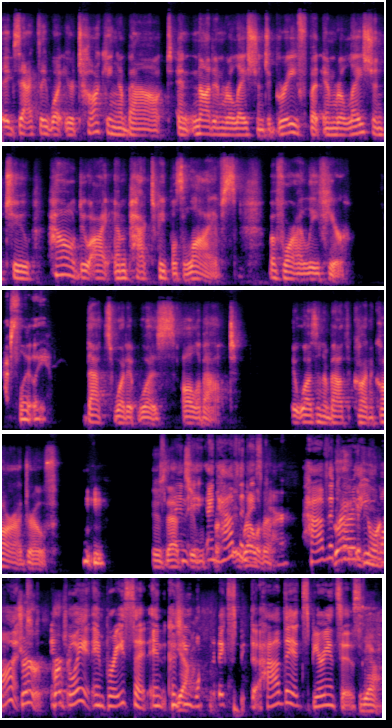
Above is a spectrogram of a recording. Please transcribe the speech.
exactly what you're talking about and not in relation to grief but in relation to how do i impact people's lives before i leave here? Absolutely. That's what it was all about. It wasn't about the kind of car i drove. Mm-mm. is that and, and have the nice car. Have the Great, car that you you want want. Sure, perfect. enjoy it. Embrace it. And because Yeah. you want to exp- have the experiences. Yeah.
